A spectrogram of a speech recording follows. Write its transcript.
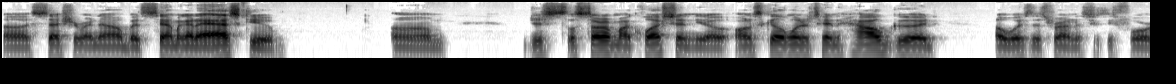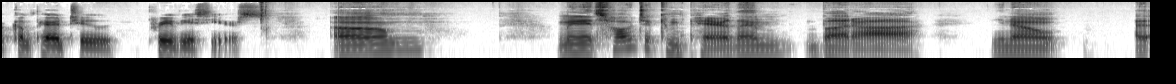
uh, session right now. But Sam, I got to ask you. Um, just let's start off my question. You know, on a scale of one to ten, how good uh, was this round of 64 compared to previous years? Um, I mean, it's hard to compare them, but uh, you know, I,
